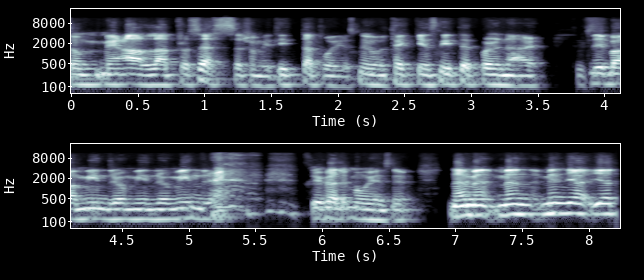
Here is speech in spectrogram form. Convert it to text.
som mm. med alla processer som vi tittar på just nu och teckensnittet på den där det blir bara mindre och mindre och mindre. det är väldigt många just nu. Nej, men, men, men jag, jag,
